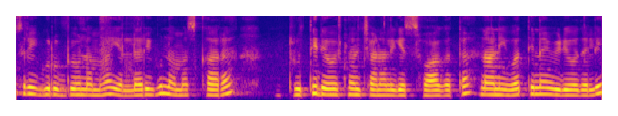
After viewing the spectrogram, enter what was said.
ಶ್ರೀ ಗುರುಭ್ಯೋ ನಮಃ. ಎಲ್ಲರಿಗೂ ನಮಸ್ಕಾರ. ಧೃತಿ ಡೆವೋಷ್ನಲ್ ಚಾನಲ್ಗೆ ಸ್ವಾಗತ. ನಾನು ಇವತ್ತಿನ ವಿಡಿಯೋದಲ್ಲಿ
